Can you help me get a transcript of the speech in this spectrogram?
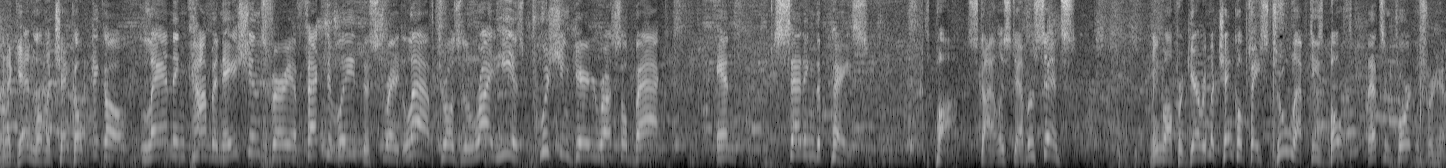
And again, Lomachenko Lomachenko landing combinations very effectively. The straight left, throws to the right. He is pushing Gary Russell back and setting the pace. Paw, stylist ever since. Meanwhile, for Gary Lomachenko faced two lefties, both That's important for him.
